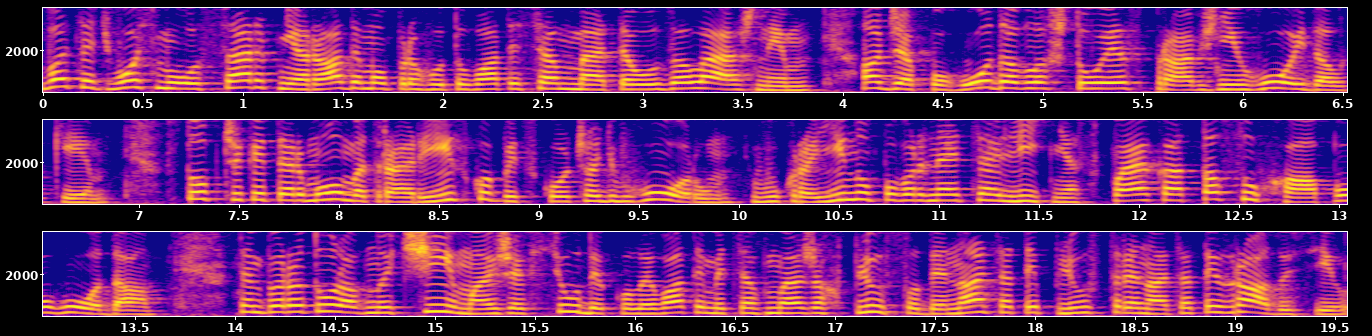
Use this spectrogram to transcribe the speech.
28 серпня радимо приготуватися метеозалежним, адже погода влаштує справжні гойдалки. Стопчики термометра різко підскочать вгору. В Україну повернеться літня спека та суха погода. Температура вночі майже всюди коливатиметься в межах плюс 11, плюс 13 градусів.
